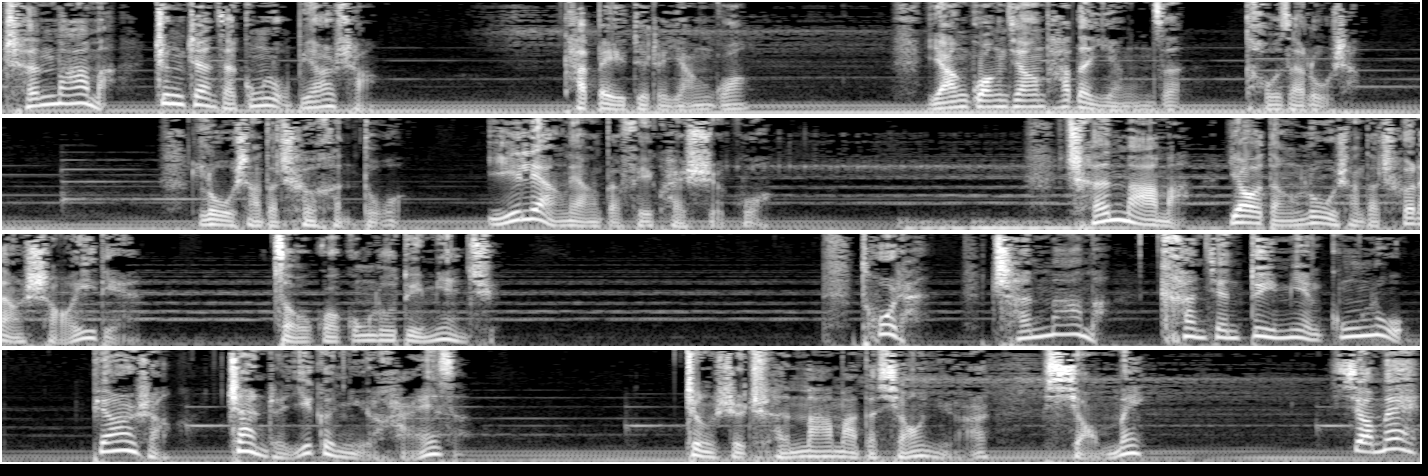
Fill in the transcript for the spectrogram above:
陈妈妈正站在公路边上，她背对着阳光，阳光将她的影子投在路上。路上的车很多，一辆辆的飞快驶过。陈妈妈要等路上的车辆少一点，走过公路对面去。突然，陈妈妈看见对面公路边上站着一个女孩子，正是陈妈妈的小女儿小妹。小妹。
